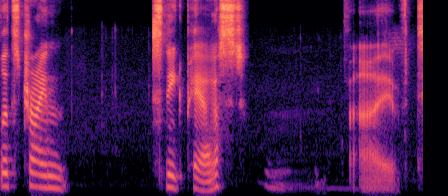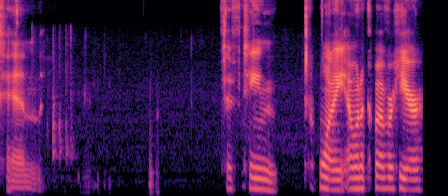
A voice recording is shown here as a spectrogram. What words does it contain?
let's try and sneak past Five, ten, fifteen, twenty. i want to come over here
